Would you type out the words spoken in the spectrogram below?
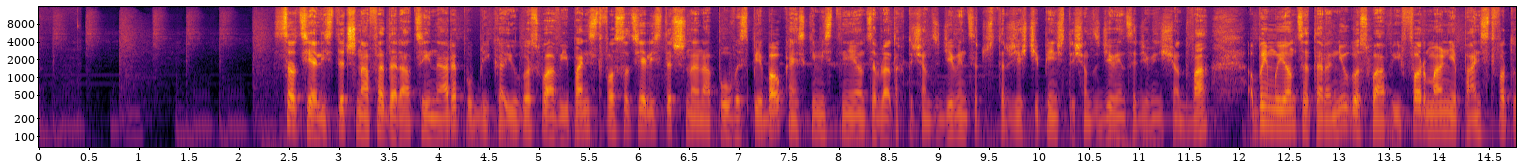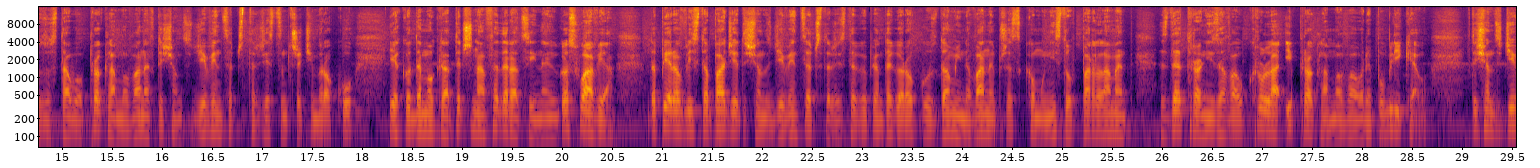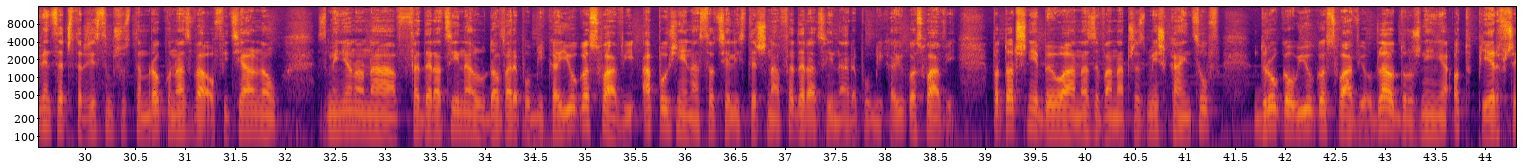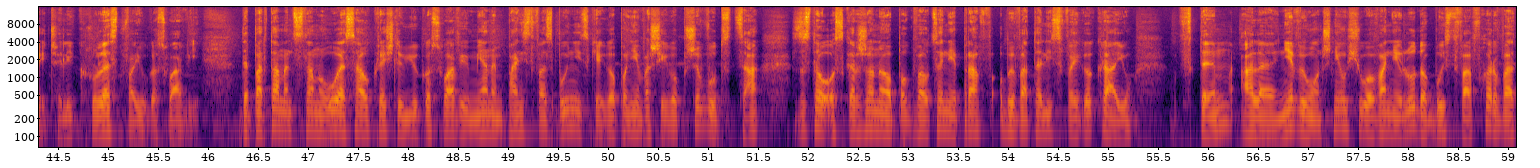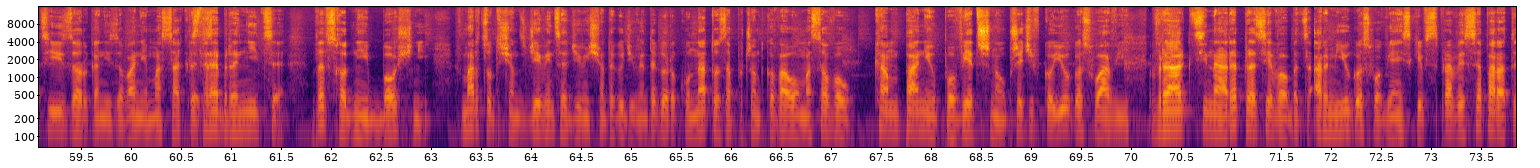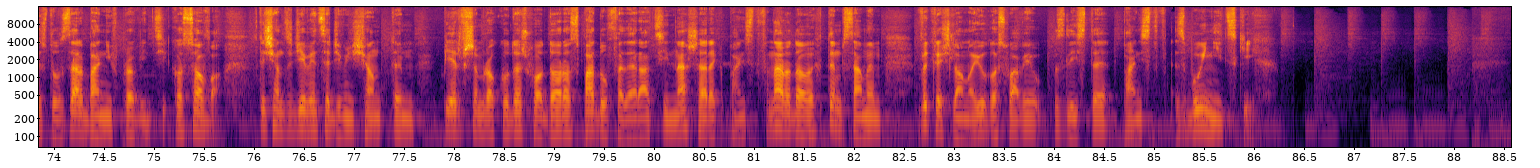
Socjalistyczna Federacyjna Republika Jugosławii, państwo socjalistyczne na Półwyspie Bałkańskim istniejące w latach 1945-1992, obejmujące teren Jugosławii. Formalnie państwo to zostało proklamowane w 1943 roku jako Demokratyczna Federacyjna Jugosławia. Dopiero w listopadzie 1945 roku zdominowany przez komunistów parlament zdetronizował króla i proklamował republikę. W 1946 roku nazwa oficjalną zmieniono na Federacyjna Ludowa Republika Jugosławii, a później na Socjalistyczna Federacyjna Republika Jugosławii. Potocznie była nazywana przez mieszkańców drugą Jugosławią dla odróżnienia od pierwszej, czyli Królestwa Jugosławii. Departament Stanu USA określił Jugosławię mianem państwa zbójnickiego, ponieważ jego przywódca został oskarżony o pogwałcenie praw obywateli swojego kraju w tym, ale nie wyłącznie usiłowanie ludobójstwa w Chorwacji i zorganizowanie masakry w Srebrenicy we wschodniej Bośni. W marcu 1999 roku NATO zapoczątkowało masową kampanię powietrzną przeciwko Jugosławii w reakcji na represje wobec armii jugosłowiańskiej w sprawie separatystów z Albanii w prowincji Kosowo. W 1991 roku doszło do rozpadu federacji na szereg państw narodowych, tym samym wykreślono Jugosławię z listy państw zbójnickich.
